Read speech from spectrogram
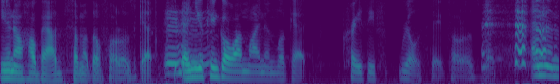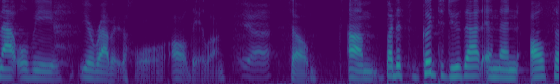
you know how bad some of the photos get. Mm -hmm. And you can go online and look at crazy real estate photos, but, and then that will be your rabbit hole all day long. Yeah. So, um, but it's good to do that, and then also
